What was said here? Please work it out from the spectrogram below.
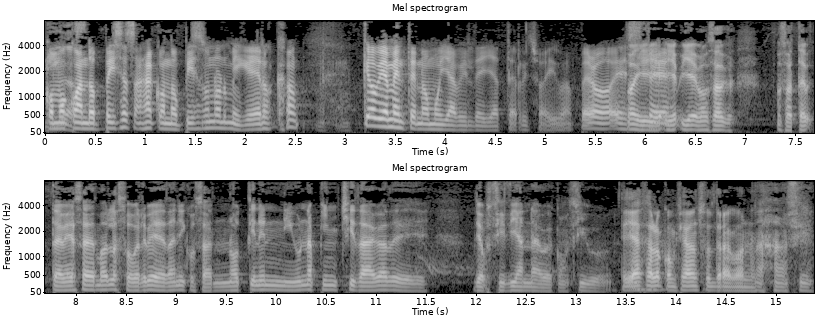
como cuando pisas, ajá, cuando pisas un hormiguero, que obviamente no muy hábil de ella aterrizó ahí va, pero este Oye, ya- ya- ya, o sea, o sea, te, te ves además la soberbia de Dani, o sea, no tienen ni una pinche daga de, de obsidiana, güey, consigo. Ella solo confiaba en sus dragones. Ajá, sí.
